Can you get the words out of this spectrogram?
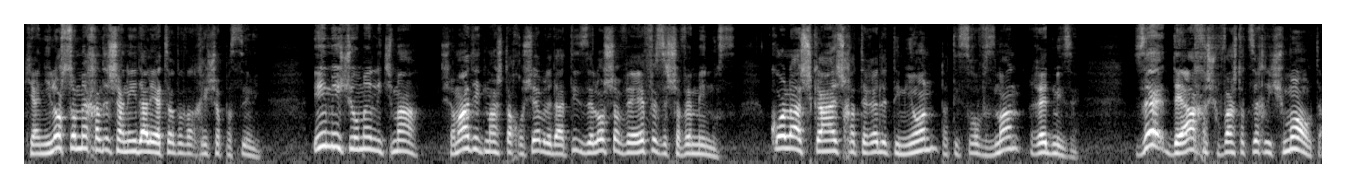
כי אני לא סומך על זה שאני אדע לייצר את התרחיש הפסימי. אם מישהו אומר לי, תשמע, שמעתי את מה שאתה חושב, לדעתי זה לא שווה אפס, זה שווה מינוס. כל ההשקעה שלך תרד לטמיון, אתה תשרוף זמן, רד מזה. זה דעה חשובה שאתה צריך לשמוע אותה.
